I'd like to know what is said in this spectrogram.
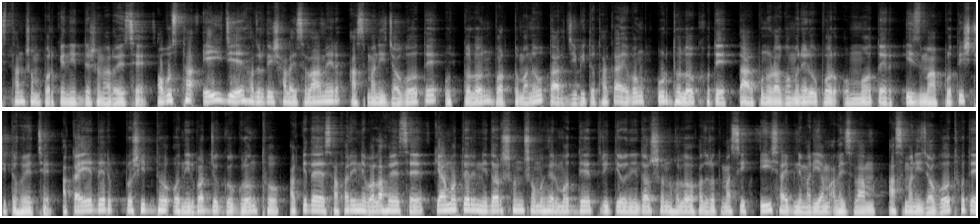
স্থান সম্পর্কে নির্দেশনা রয়েছে। অবস্থা এই যে হজরত ইসা আলাইসালামের আসমানি জগতে উত্তোলন বর্তমানেও তার জীবিত থাকা এবং ঊর্ধ্বলোক হতে তার পুনরাগমনের উপর উম্মতের ইজমা প্রতিষ্ঠিত হয়েছে। আকায়েদের প্রসিদ্ধ ও নির্ভরযোগ্য গ্রন্থ আকিদায়ে সাফারিনে বলা হয়েছে, কিয়ামতের নিদর্শন সমূহের মধ্যে তৃতীয় নিদর্শন হল হজরত মাসিহ ঈসা ইবনে মারিয়াম আলাইসালাম আসমানি জগৎ হতে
